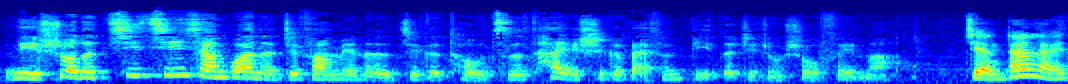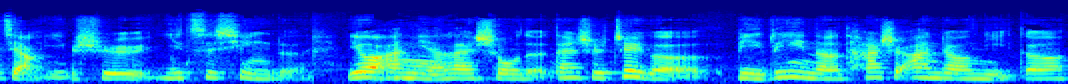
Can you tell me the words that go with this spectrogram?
你说的基金相关的这方面的这个投资，它也是个百分比的这种收费吗？简单来讲是一次性的，也有按年来收的，但是这个比例呢，它是按照你的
